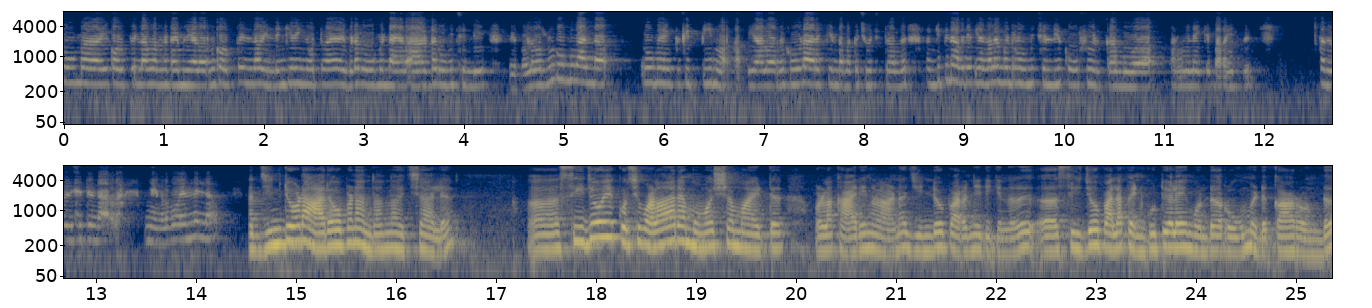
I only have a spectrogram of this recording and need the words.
റൂമായി കുഴപ്പമില്ല പറഞ്ഞ ടൈമിൽ ഇയാൾ പറഞ്ഞു കുഴപ്പമില്ല ഇല്ലെങ്കിൽ ഇങ്ങോട്ട് പോയാൽ ഇവിടെ റൂമുണ്ട് അയാൾ ആരുടെ റൂമിൽ ചെല്ലി? ഇപ്പോൾ പറഞ്ഞു റൂം വേണ്ട റൂം ഞങ്ങൾക്ക് കിട്ടിയെന്ന് പറഞ്ഞു. അപ്പോൾ ഇയാൾ പറഞ്ഞു കൂടെ ആരൊക്കെ ഉണ്ടെന്നൊക്കെ ചോദിച്ചിട്ട് പറഞ്ഞു എങ്കിൽ പിന്നെ അവരൊക്കെ ഞങ്ങളെ കൊണ്ട് റൂമിൽ ചെല്ലി കോഫി എടുക്കാൻ പോവാ അങ്ങനെയൊക്കെ പറഞ്ഞിട്ട് അത് വിളിച്ചിട്ടുണ്ടായിരുന്നു. ഞങ്ങൾ പോയൊന്നുമില്ല. ജിൻഡോയുടെ ആരോപണം എന്താണെന്ന് വെച്ചാൽ സിജോയെക്കുറിച്ച് വളരെ മോശമായിട്ട് ഉള്ള കാര്യങ്ങളാണ് ജിൻഡോ പറഞ്ഞിരിക്കുന്നത്. സിജോ പല പെൺകുട്ടികളെയും കൊണ്ട് റൂം എടുക്കാറുണ്ട്.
